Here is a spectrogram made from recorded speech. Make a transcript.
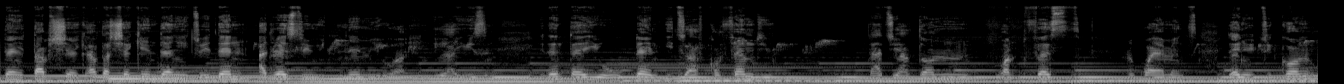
then you tap check. After checking then it will then address you with the name you are you are using. It then tell you then it will have confirmed you that you have done one first requirement then it will come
